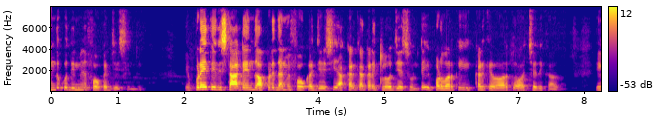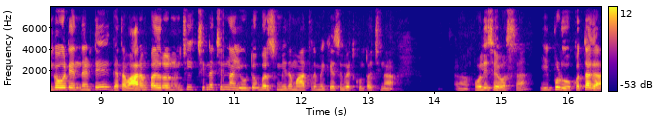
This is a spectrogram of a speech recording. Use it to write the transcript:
ఎందుకు దీని మీద ఫోకస్ చేసింది? ఎప్పుడైతే ఇది స్టార్ట్ అయిందో అప్పుడే దాని మీద ఫోకస్ చేసి అక్కడికక్కడే క్లోజ్ చేసి ఉంటే ఇప్పటి వరకు ఇక్కడికి వరకు వచ్చేది కాదు. ఇంకొకటి ఏంటంటే గత వారం పది రోజుల నుంచి చిన్న చిన్న యూట్యూబర్స్ మీద మాత్రమే కేసులు పెట్టుకుంటూ వచ్చిన పోలీస్ వ్యవస్థ ఇప్పుడు కొత్తగా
